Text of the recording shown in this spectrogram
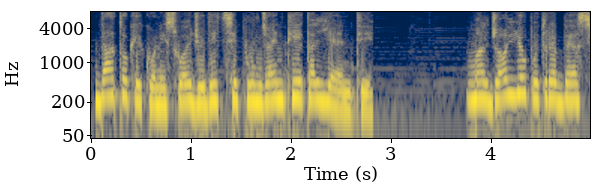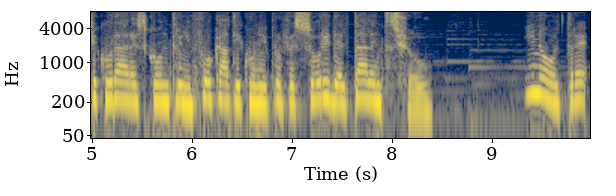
dato che con i suoi giudizi pungenti e taglienti. Malgioglio potrebbe assicurare scontri infuocati con i professori del talent show. Inoltre,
